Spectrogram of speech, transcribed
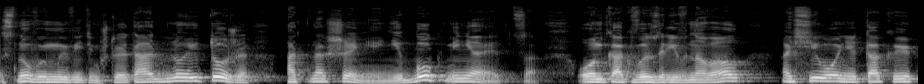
Снова мы видим, что это одно и то же отношение. Не Бог меняется. Он как возревновал о Сионе, так и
